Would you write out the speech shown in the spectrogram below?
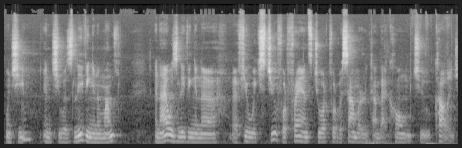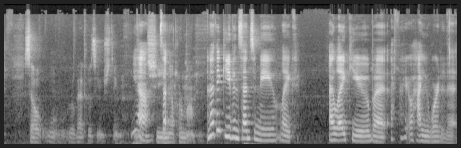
when she, and she was leaving in a month and I was leaving in a, a few weeks too for France to work for the summer and come back home to college. So w- w- that was interesting. Yeah, She so- emailed her mom. And I think you even said to me, like, I like you, but I forget how you worded it.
